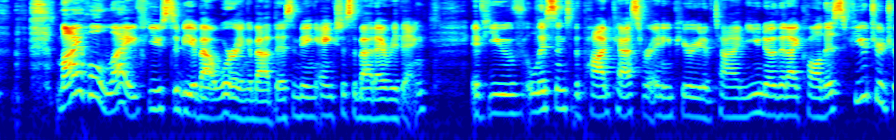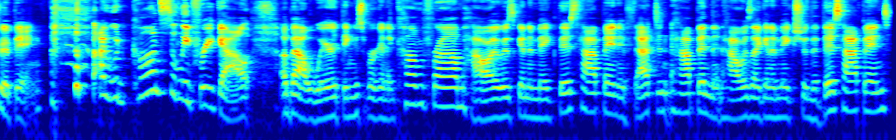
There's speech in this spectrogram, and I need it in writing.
my whole life used to be about worrying about this and being anxious about everything. If you've listened to the podcast for any period of time, you know that I call this future tripping. I would constantly freak out about where things were going to come from, how I was going to make this happen. If that didn't happen, then how was I going to make sure that this happened,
